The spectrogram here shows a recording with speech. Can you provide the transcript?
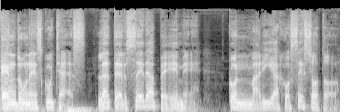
En Duna Escuchas, la tercera PM, con María José Soto.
